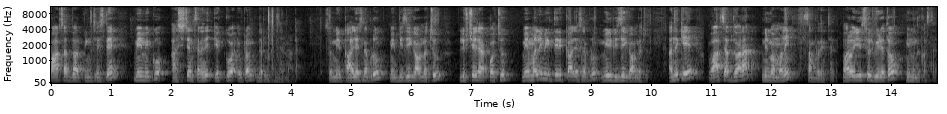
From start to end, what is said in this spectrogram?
వాట్సాప్ ద్వారా పింక్ చేస్తే మేము మీకు అసిస్టెన్స్ అనేది ఎక్కువ ఇవ్వడం జరుగుతుందన్నమాట. సో మీరు కాల్ చేసినప్పుడు మేము బిజీగా ఉండొచ్చు లిఫ్ట్ చేయలేకపోవచ్చు. మేము మళ్ళీ మీకు తిరిగి కాల్ చేసినప్పుడు మీరు బిజీగా ఉండొచ్చు. అందుకే వాట్సాప్ ద్వారా మీరు మమ్మల్ని సంప్రదించండి. మరో యూస్ఫుల్ వీడియోతో మీ ముందుకు వస్తాను.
